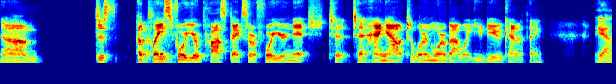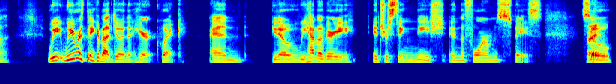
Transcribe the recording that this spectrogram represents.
Um, just a place for your prospects or for your niche to to hang out, to learn more about what you do, kind of thing. Yeah, we we were thinking about doing that here at Quik!, and you know, we have a very interesting niche in the forms space. So right.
